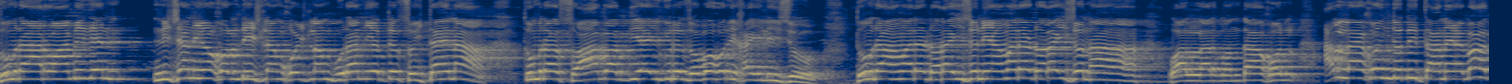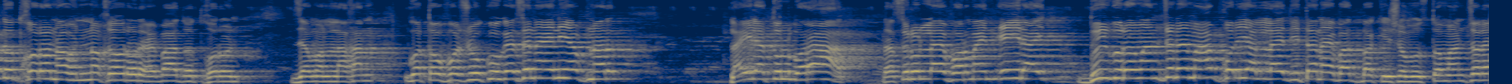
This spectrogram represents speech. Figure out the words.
তোমরা আরও আমি যে নিশানি অকল দিয়েছিলাম কইসলাম বুড়া নিয়তে সইতায় না। তোমরা সোয়া বাদ দিয়া ইগুরে জব করি খাই লিছো তোমরা আমারে ডরাইছো নি আমারে ডরাইছো না। ও আল্লাহর বন্দা হল, আল্লাহ এখন যদি তানে এবাদত করো না, অন্য কেউর এবাদত করুন যেমন লাখান, গত পশুকু গেছে না এনি আপনার লাইলাতুল বরাত রাসুল্লাহ ফরমাইন, এই রাইত দুই গুরু মানুষরে মাফ করি, আল্লাহ দিতা নাই, বাদ বাকি সমস্ত মানুষরে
